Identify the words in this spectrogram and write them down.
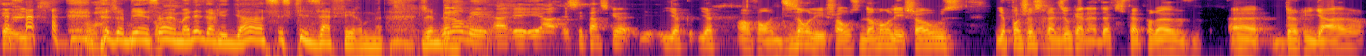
que... J'aime bien ça, un modèle de rigueur, c'est ce qu'ils affirment. J'aime bien. Non, non, mais euh, euh, c'est parce que il y a, y a, enfin, disons les choses, nommons les choses. Il n'y a pas juste Radio-Canada qui fait preuve euh, de rigueur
